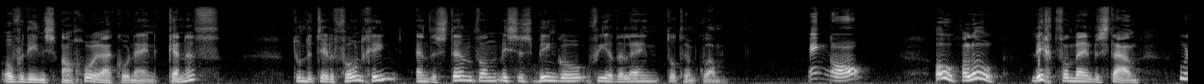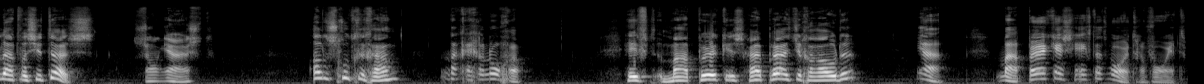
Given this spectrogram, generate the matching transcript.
over diens Angora-konijn Kenneth, toen de telefoon ging en de stem van Mrs. Bingo via de lijn tot hem kwam. Bingo? Oh, hallo, licht van mijn bestaan. Hoe laat was je thuis? Zojuist. Alles goed gegaan? En genoegen. Heeft Ma Perkins haar praatje gehouden? Ja, maar Perkins heeft het woord gevoerd.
